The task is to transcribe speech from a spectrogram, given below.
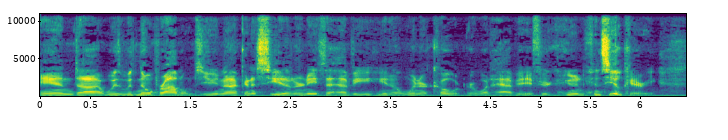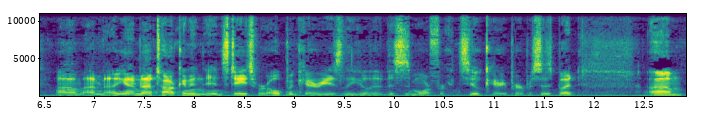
and uh, with with no problems. You're not going to see it underneath a heavy, you know, winter coat or what have you if you're doing concealed carry. Um, I'm, again, I'm not talking in, in, states where open carry is legal. This is more for concealed carry purposes. But um,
